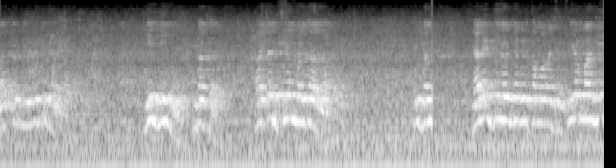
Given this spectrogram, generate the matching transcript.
ರಾಷ್ಟ್ರ ನಿರ್ಮಿತಿ ಮಾಡ್ತಾರೆ ನೀನು ನೀನು ಟೈಮ್ ಸಿ ಎಂ ಬಂದು ಗ್ಯಾರಂಟಿ ಯೋಜನೆಗಳ ಸಮಾವೇಶ. ಸಿ ಎಂ ಆಗಿ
